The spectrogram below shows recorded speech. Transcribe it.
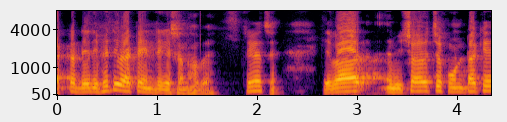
একটা ডেরিভেটিভ একটা ইন্টিগ্রেশন হবে। ঠিক আছে? এবার বিষয় হচ্ছে কোনটাকে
